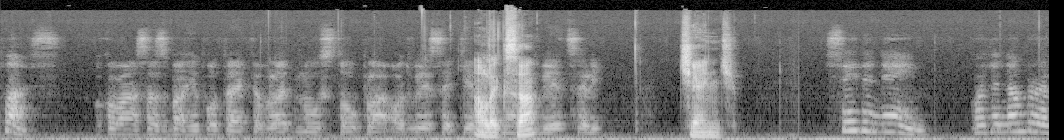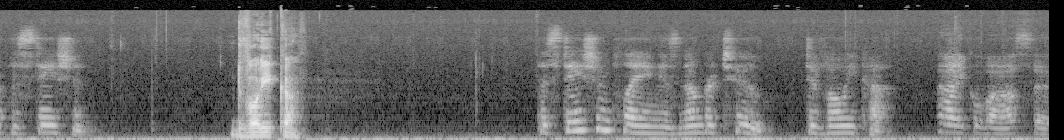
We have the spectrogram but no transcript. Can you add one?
plus. sazba hypoték v lednu stoupla o dvě setiny Alexa, na. Change. Say the name or the number of the station. Dvojka. The station playing is number 2, Dvojka. Hajková se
